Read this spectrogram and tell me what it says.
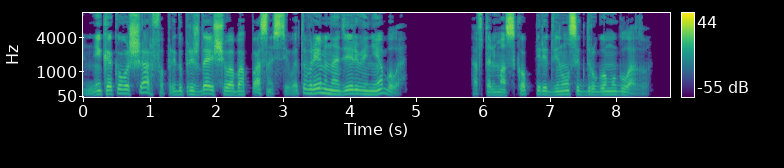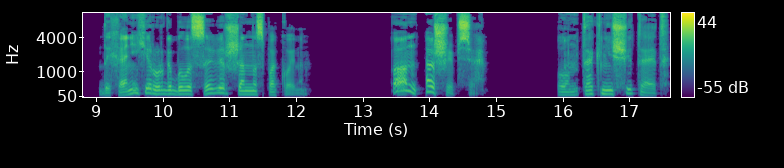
Никакого шарфа, предупреждающего об опасности, в это время на дереве не было». Офтальмоскоп передвинулся к другому глазу. Дыхание хирурга было совершенно спокойным. Он ошибся. Он так не считает.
